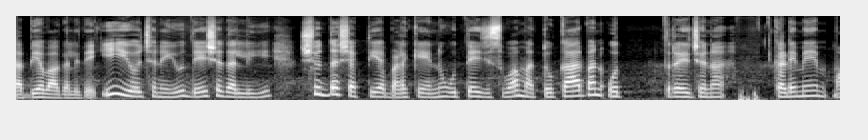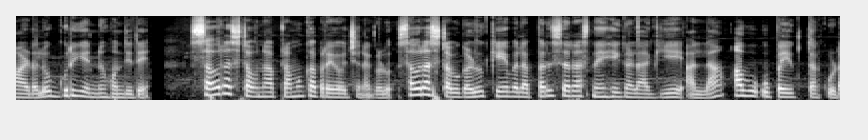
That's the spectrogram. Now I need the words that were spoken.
ಲಭ್ಯವಾಗಲಿದೆ. ಈ ಯೋಜನೆಯು ದೇಶದಲ್ಲಿ ಶುದ್ಧ ಶಕ್ತಿಯ ಬಳಕೆಯನ್ನು ಉತ್ತೇಜಿಸುವ ಮತ್ತು ಕಾರ್ಬನ್ ಉತ್ಸರ್ಜನ ಕಡಿಮೆ ಮಾಡಲು ಗುರಿಯನ್ನು ಹೊಂದಿದೆ. ಸೌರ ಸ್ಟವ್ನ ಪ್ರಮುಖ ಪ್ರಯೋಜನಗಳು. ಸೌರ ಸ್ಟವ್ಗಳು ಕೇವಲ ಪರಿಸರ ಸ್ನೇಹಿಗಳಾಗಿಯೇ ಅಲ್ಲ, ಅವು ಉಪಯುಕ್ತ ಕೂಡ.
